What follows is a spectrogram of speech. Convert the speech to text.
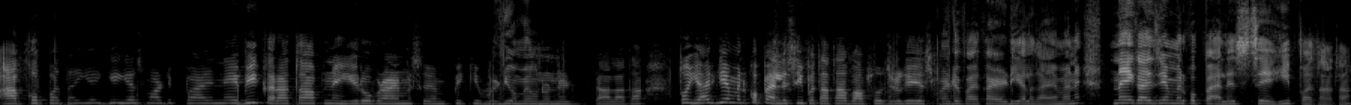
आपको पता ही है, ये यस मार्टिपाई ने भी करा था अपने हीरो ब्रांड में एम की वीडियो में उन्होंने डाला था। तो यार, ये मेरे को पहले से ही पता था, अब आप सोच रहे हो यस मार्टिपाई का आइडिया लगाया मैंने। नहीं गाइज़ ये मेरे को पहले से ही पता था।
